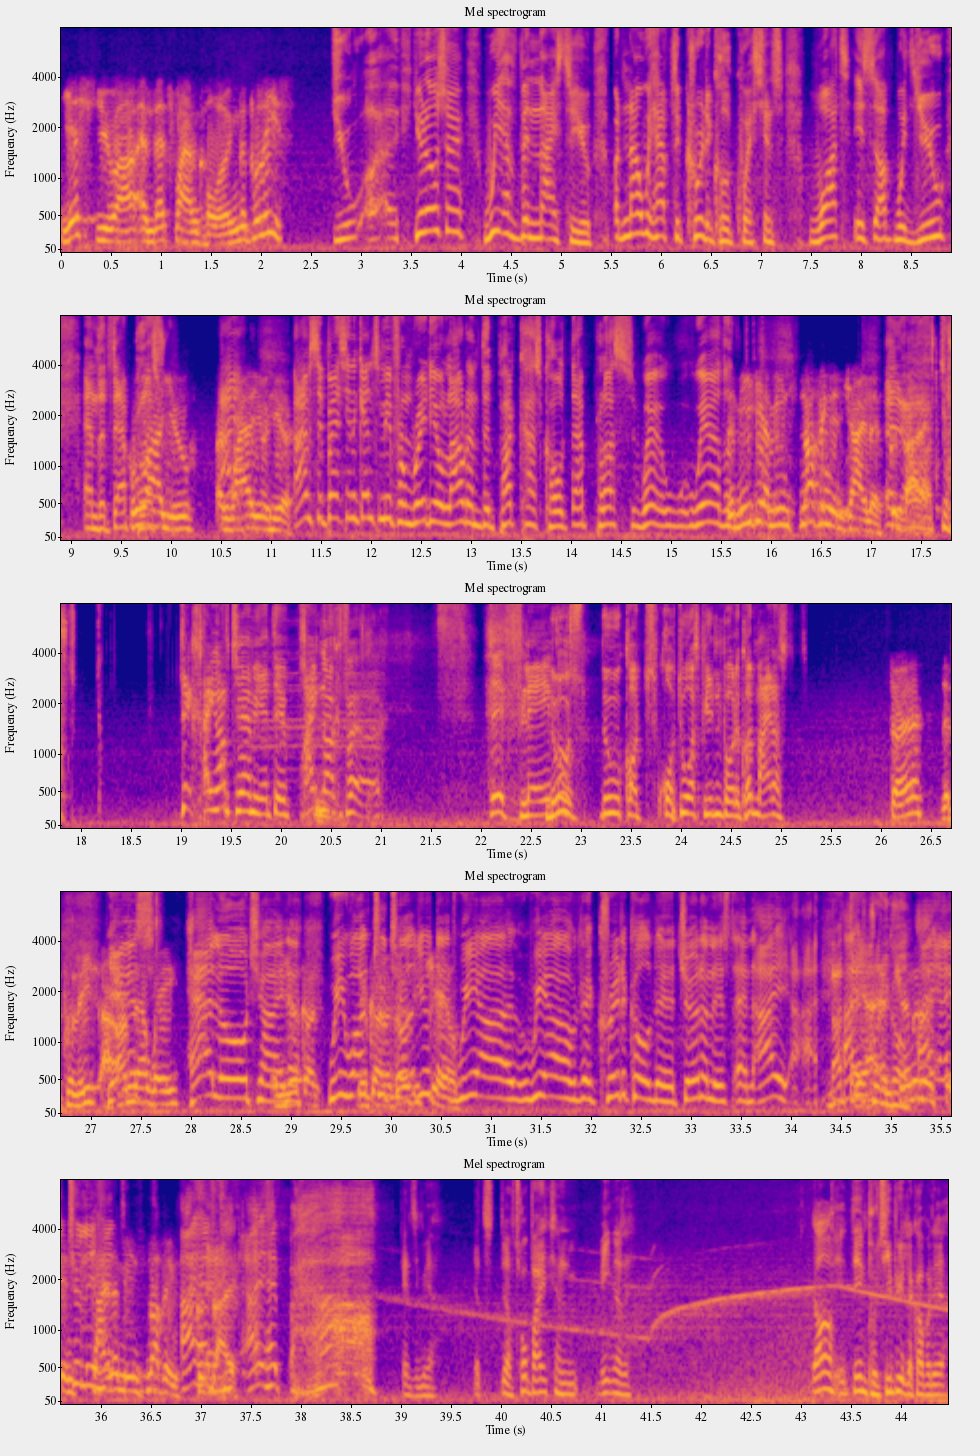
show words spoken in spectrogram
Yes, you are, and that's why I'm calling the police. You, uh, you know, sir, we have been nice to you, but now we have the critical questions. What is up with you and the DAB Who Plus? are you, and why are you here? I'm Sebastian against me from Radio Loud and the podcast called DAB Plus. Where, where are the? The media means nothing in China. Øh, Goodbye. åh, du, det ring op til ham igen. Det er fræk nok for... Det er flabet. Nu, nu går, skruer du også speeden på. Det er kun mig, der... Sir, the police are on Yes. their way. Hello, China. Gonna- we want to tell to you that we are we are the critical uh, journalist, and I, I Not I, that Yeah, critical. journalist I actually in China had- means nothing. I Goodbye. had I had. Ah! Gansimir. Jeg, jeg tror faktisk, han mener det. Nå, det. Det er en politibil, der kommer der.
